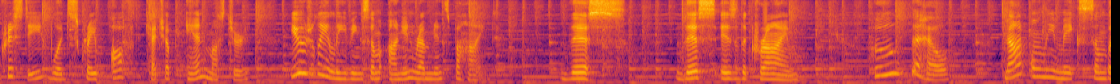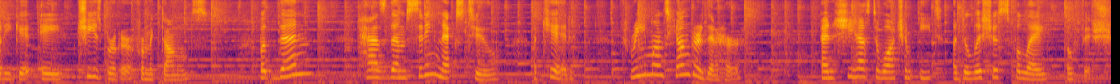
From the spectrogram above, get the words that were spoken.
Christy would scrape off the ketchup and mustard, usually leaving some onion remnants behind. This, this is the crime. The hell not only makes somebody get a cheeseburger from McDonald's, but then has them sitting next to a kid three months younger than her, and she has to watch him eat a delicious filet of fish.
